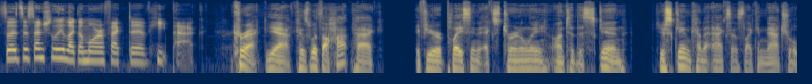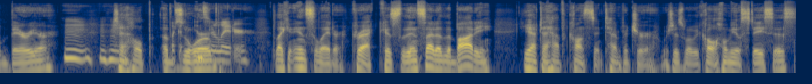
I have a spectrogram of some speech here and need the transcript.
So it's essentially like a more effective heat pack. Correct. Yeah. Because with a hot pack, if you're placing it externally onto the skin, your skin kind of acts as like a natural barrier Hmm, mhm. to help absorb. Like an insulator. like an insulator. Correct. Because the inside of the body, you have to have constant temperature, which is what we call homeostasis,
